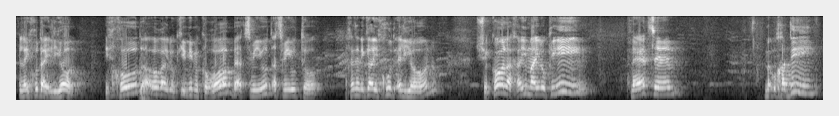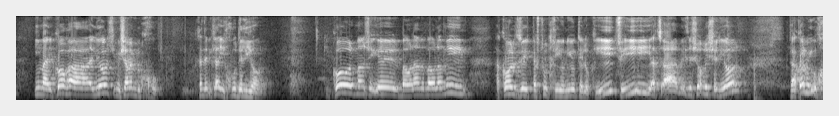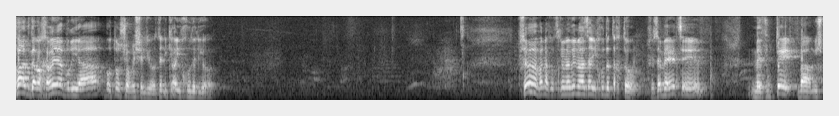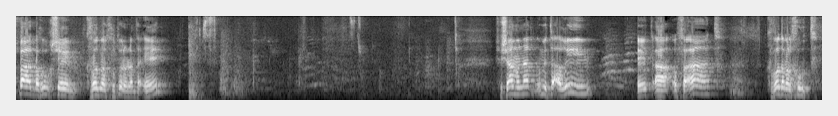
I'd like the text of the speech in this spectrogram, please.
אל הייחוד העליון, ייחוד האור האלוקי במקורו בעצמיות עצמיותו. לכן זה נקרא ייחוד עליון, שכל החיים האלוקיים בעצם מאוחדים עם העיקור העליון שמשם הם לקחו. לכן זה נקרא ייחוד עליון. כי כל מה שיש בעולם ובעולמים, הכל זה התפשטות חיוניות אלוקית, שהיא יצאה מאיזה שורש עליון, והכל מאוחד גם אחרי הבריאה באותו שורש עליון. זה נקרא ייחוד עליון. עכשיו אנחנו צריכים להבין מה זה הייחוד התחתון, שזה בעצם מבוטא במשפט ברוך שם כבוד מלכותו לעולם ועד, ששם אנחנו מתארים את ההופעת כבוד המלכות,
